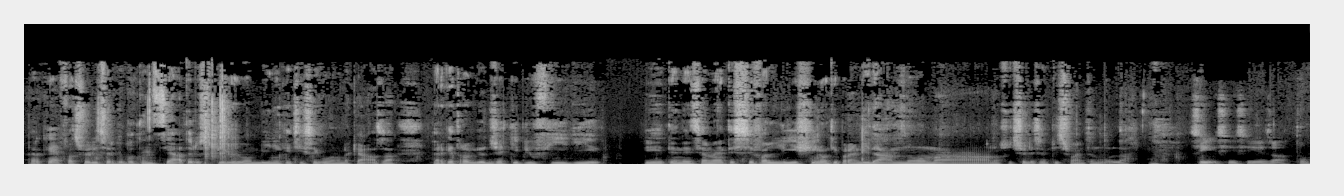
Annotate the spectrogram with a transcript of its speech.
Perché faccio ricerche potenziate? Lo spiego ai bambini che ci seguono da casa. Perché trovi oggetti più fighi e tendenzialmente se fallisci non ti prendi danno, ma non succede semplicemente nulla. Sì, sì, sì, esatto.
